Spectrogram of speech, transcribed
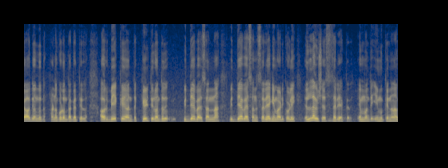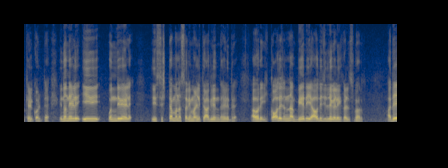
ಯಾವುದೇ ಒಂದು ಹಣ ಕೊಡುವಂಥ ಅಗತ್ಯ ಇಲ್ಲ. ಅವ್ರು ಬೇಕು ಅಂತ ಕೇಳ್ತಿರುವಂಥದ್ದು ವಿದ್ಯಾಭ್ಯಾಸನ ವಿದ್ಯಾಭ್ಯಾಸನ ಸರಿಯಾಗಿ ಮಾಡಿಕೊಳ್ಳಿ. ಎಲ್ಲ ವಿಷಯ ಸರಿಯಾಗ್ತದೆ ಎಂಬಂತೆ ಈ ಮುಖ್ಯನ ನಾವು ಕೇಳ್ಕೊಳ್ತೇವೆ. ಇನ್ನೊಂದು ಹೇಳಿ, ಈ ಒಂದು ವೇಳೆ ಈ ಸಿಸ್ಟಮನ್ನು ಸರಿ ಮಾಡಲಿಕ್ಕೆ ಆಗಲಿ ಅಂತ ಹೇಳಿದರೆ, ಅವರು ಈ ಕಾಲೇಜನ್ನು ಬೇರೆ ಯಾವುದೇ ಜಿಲ್ಲೆಗಳಿಗೆ ಕಳಿಸಬಾರ್ದು. ಅದೇ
